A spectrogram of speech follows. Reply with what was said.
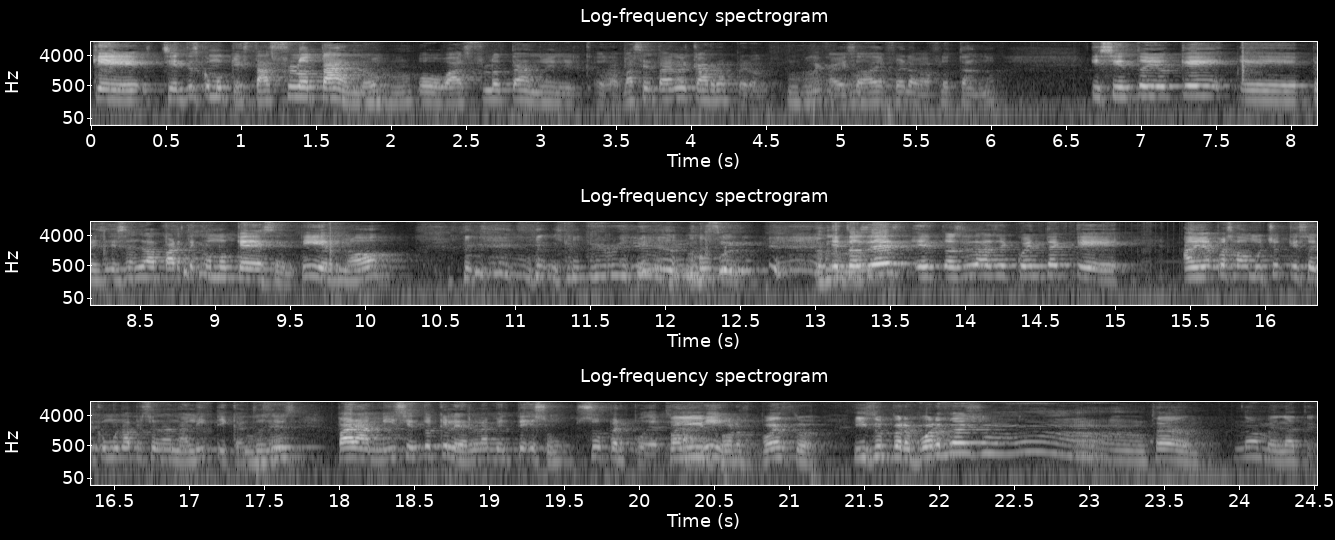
que sientes como que estás flotando o vas flotando, en el, o sea, vas sentado en el carro, pero la cabeza de fuera va flotando. Y siento yo que eh, pues esa es la parte como que de sentir, ¿no? Sí. Entonces, entonces haz de cuenta que a mí me ha pasado mucho que soy como una persona analítica. Entonces, para mí siento que leer la mente es un superpoder para Sí, mí. por supuesto. Y superfuerza es un... mm, o sea, no me late.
